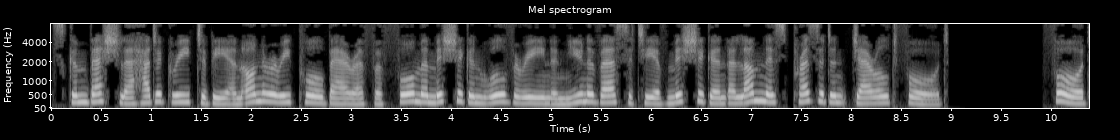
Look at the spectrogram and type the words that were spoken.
Schembechler had agreed to be an honorary pallbearer for former Michigan Wolverine and University of Michigan alumnus President Gerald Ford. Ford,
